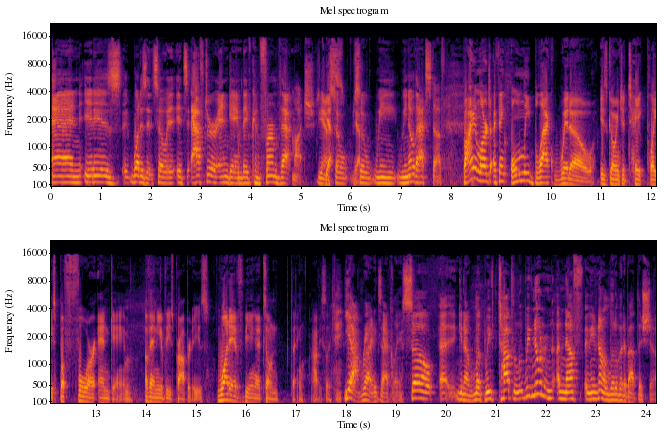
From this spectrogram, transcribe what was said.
and it is what is it? So it, it's after Endgame. They've confirmed that much. Yeah. Yes. So Yeah. so we we know that stuff. By and large, I think only Black Widow is going to take place before Endgame of any of these properties. What if being its own thing, obviously. Yeah, right, exactly. So, uh, you know, look, we've talked, we've known enough, we've known a little bit about this show.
